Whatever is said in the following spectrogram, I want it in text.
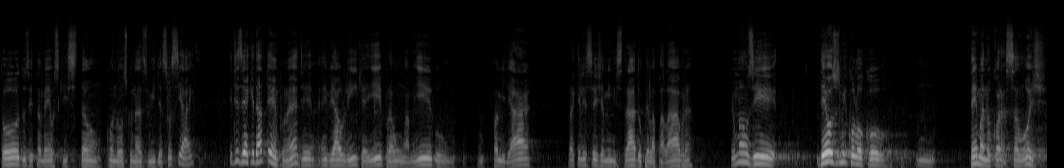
todos e também os que estão conosco nas mídias sociais e dizer que dá tempo, né, de enviar o link aí para um amigo, um, familiar, para que ele seja ministrado pela palavra. Irmãos, e Deus me colocou um tema no coração hoje,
